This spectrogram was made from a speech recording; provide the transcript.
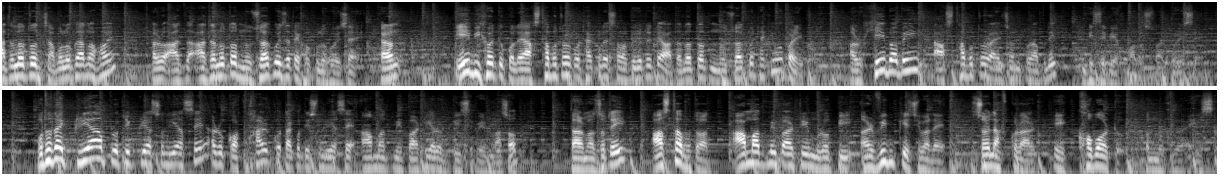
আদালতত যাব লগা নহয় আৰু আদালতত নোযোৱাকৈ যাতে সকলো হৈ যায়। কাৰণ এই বিষয়টো ক'লে আস্থা ভোটৰ কথা ক'লে স্বাভাৱিকতে তেওঁ আদালতত নোযোৱাকৈ থাকিব পাৰিব। আৰু সেইবাবেই আস্থা ভোটৰ আয়োজন কৰা বুলি বিজেপিয়ে সমালোচনা কৰিছে। মুঠতে ক্ৰিয়া প্ৰতিক্ৰিয়া চলি আছে আৰু কথাৰ কটাকটি চলি আছে আম আদমী পাৰ্টী আৰু বিজেপিৰ মাজত। তাৰ মাজতেই আস্থা ভোটত আম আদমী পাৰ্টীৰ মুৰব্বী অৰবিন্দ কেজৰিৱালে জয়লাভ কৰাৰ এই খবৰটো সন্মুখলৈ আহিছে।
